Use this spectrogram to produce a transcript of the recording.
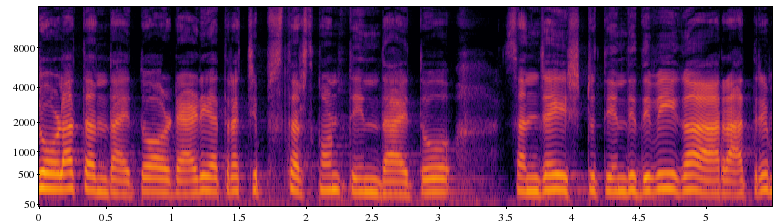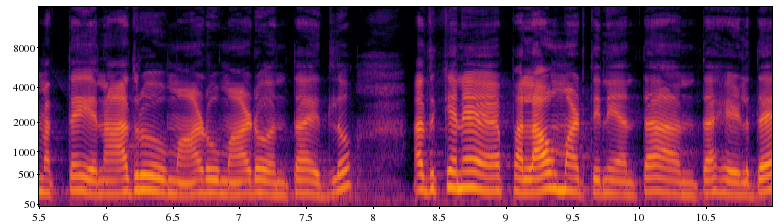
ಜೋಳ ತಂದಾಯಿತು, ಅವ್ರ ಡ್ಯಾಡಿ ಹತ್ರ ಚಿಪ್ಸ್ ತರ್ಸ್ಕೊಂಡು ತಿಂದಾಯಿತು. ಸಂಜೆ ಇಷ್ಟು ತಿಂದಿದ್ದೀವಿ ಈಗ ರಾತ್ರಿ ಮತ್ತೆ ಏನಾದರೂ ಮಾಡು ಮಾಡು ಅಂತ ಇದ್ಲು. ಅದಕ್ಕೇ ಪಲಾವ್ ಮಾಡ್ತೀನಿ ಅಂತ ಅಂತ ಹೇಳಿದೆ.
